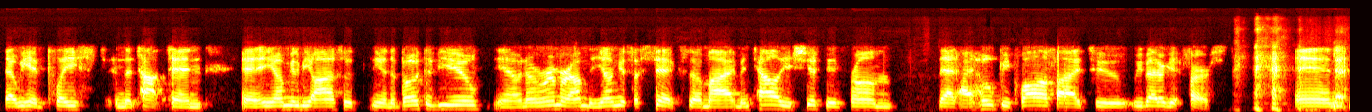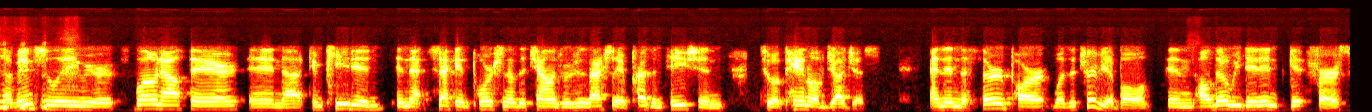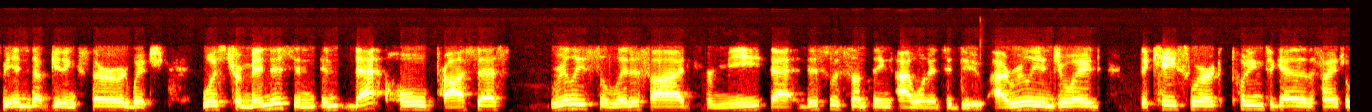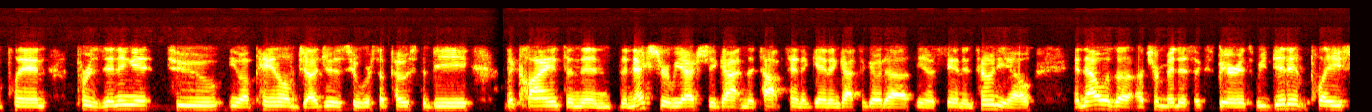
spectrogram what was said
that we had placed in the top 10 and you know, I'm going to be honest with you know the both of you. You know, and remember, I'm the youngest of six, so my mentality shifted from that I hope we qualify to we better get first. and eventually, we were flown out there and uh, competed in that second portion of the challenge, which was actually a presentation to a panel of judges. And then the third part was a trivia bowl. And although we didn't get first, we ended up getting third, which was tremendous. And, and that whole process really solidified for me that this was something I wanted to do. I really enjoyed the casework, putting together the financial plan, presenting it to you know a panel of judges who were supposed to be the clients, and then the next year we actually got in the top ten again and got to go to you know San Antonio, and that was a, a tremendous experience. We didn't place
